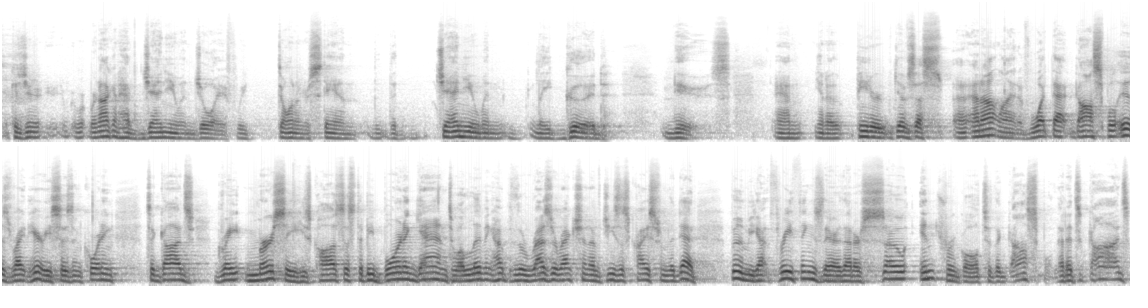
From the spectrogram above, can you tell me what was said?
Because we're not going to have genuine joy if we don't understand the, the genuinely good news. And, you know, Peter gives us an outline of what that gospel is right here. He says, according to God's great mercy, He's caused us to be born again to a living hope through the resurrection of Jesus Christ from the dead. Boom, you got three things there that are so integral to the gospel that it's God's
